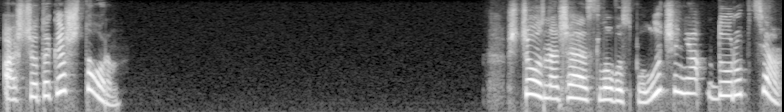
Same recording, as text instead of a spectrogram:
А що таке шторм? Що означає слово сполучення до рубця?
